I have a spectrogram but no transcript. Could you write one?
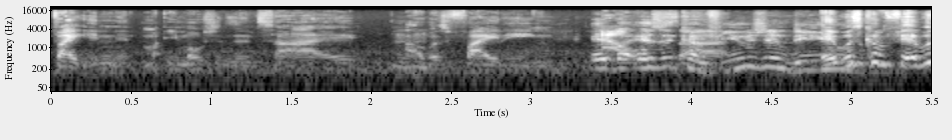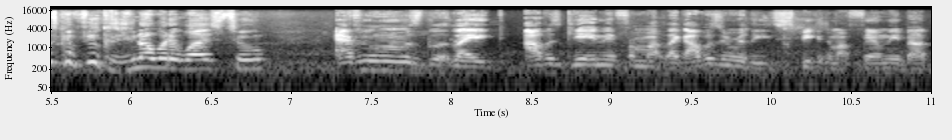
fighting my emotions inside. I Mhm. was fighting. Eh, but is it confusion? Do you? It was confu- It was confused because you know what it was too. Everyone was like, I was getting it from my like I wasn't really speaking to my family about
